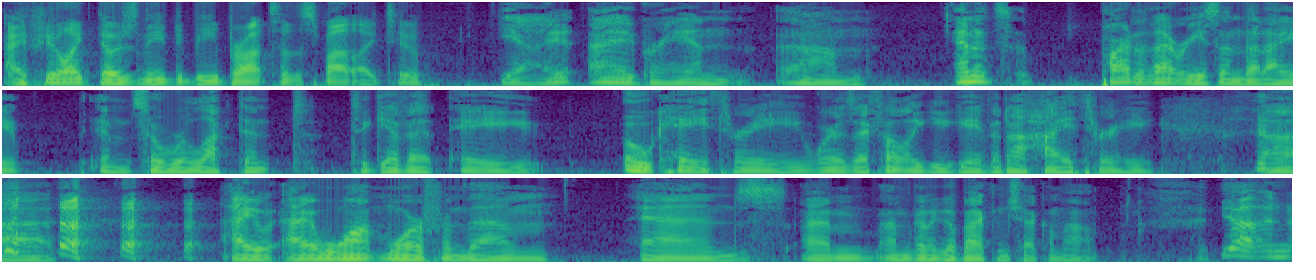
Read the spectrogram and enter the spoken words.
I feel like those need to be brought to the spotlight too. Yeah, I, I agree, and um, and it's part of that reason that I am so reluctant to give it a okay three, whereas I felt like you gave it a high three. Uh, I I want more from them, and I'm I'm gonna go back and check them out. Yeah, and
